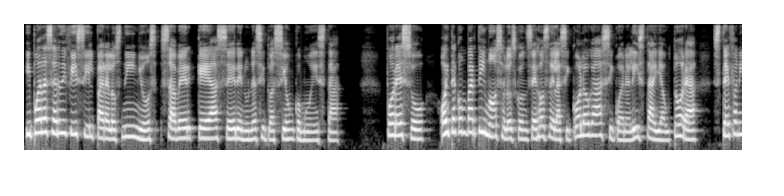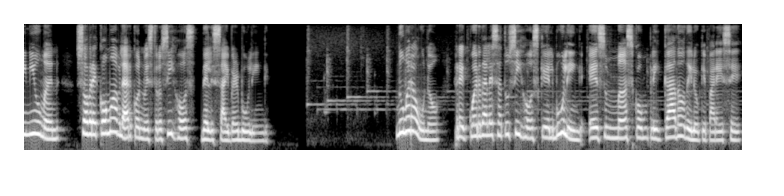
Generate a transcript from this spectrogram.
Y puede ser difícil para los niños saber qué hacer en una situación como esta. Por eso, hoy te compartimos los consejos de la psicóloga, psicoanalista y autora Stephanie Newman sobre cómo hablar con nuestros hijos del cyberbullying. Número 1. Recuérdales a tus hijos que el bullying es más complicado de lo que parece.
